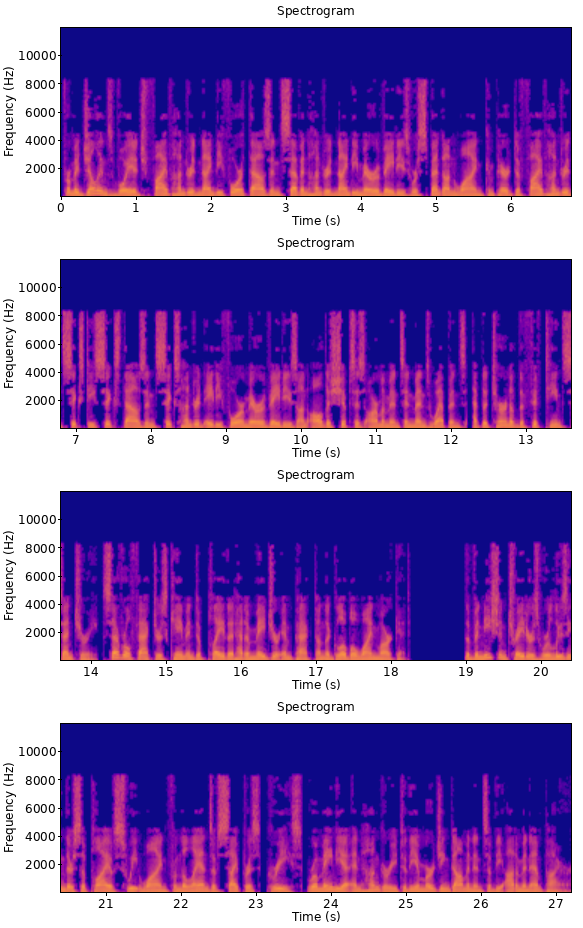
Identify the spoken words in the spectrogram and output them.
For Magellan's voyage 594,790 maravedis were spent on wine compared to 566,684 maravedis on all the ship's armaments and men's weapons. At the turn of the 15th century, several factors came into play that had a major impact on the global wine market. The Venetian traders were losing their supply of sweet wine from the lands of Cyprus, Greece, Romania and Hungary to the emerging dominance of the Ottoman Empire.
